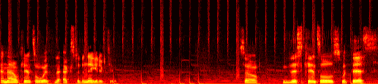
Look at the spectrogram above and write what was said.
And that'll cancel with the x to the negative 2. So this cancels with this.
